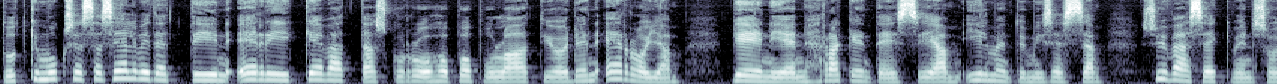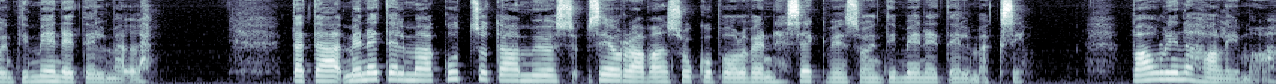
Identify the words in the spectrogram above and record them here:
Tutkimuksessa selvitettiin eri kevättaskuruohopopulaatioiden eroja geenien rakenteissa ja ilmentymisessä syväsekvensointimenetelmällä. Tätä menetelmää kutsutaan myös seuraavan sukupolven sekvensointimenetelmäksi. Pauliina Halimaa.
